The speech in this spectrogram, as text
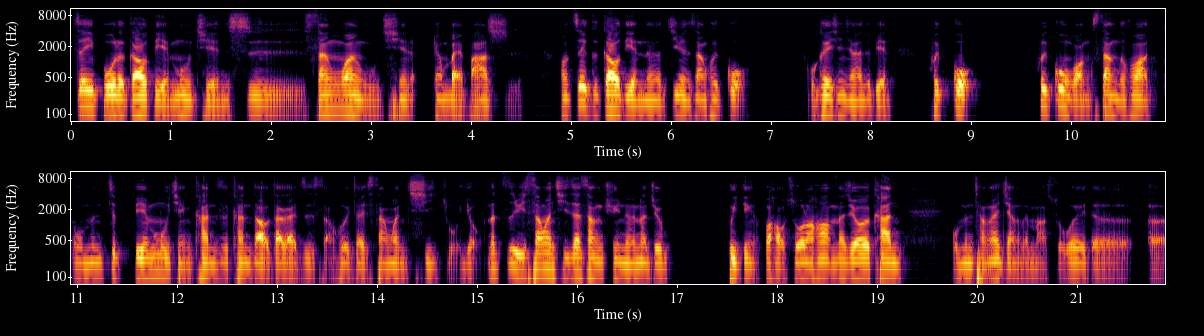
这一波的高点目前是三万五千两百八十。好，这个高点呢，基本上会过。我可以先讲在这边会过。会过往上的话，我们这边目前看是看到大概至少会在三万七左右。那至于三万七再上去呢，那就不一定不好说了哈。那就看我们常爱讲的嘛，所谓的呃，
